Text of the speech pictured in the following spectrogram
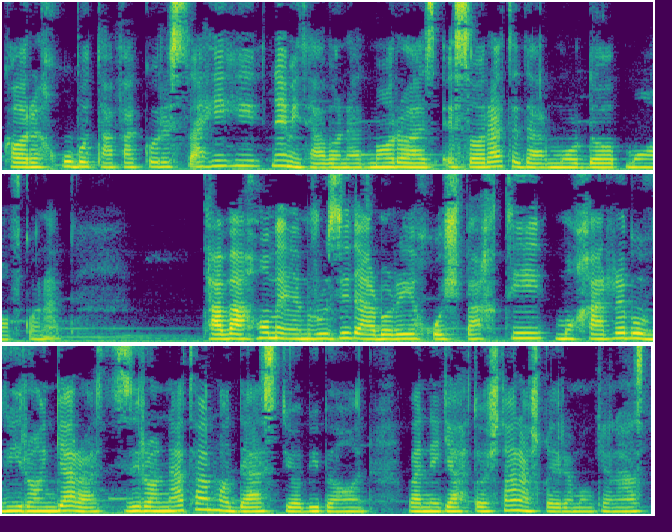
کار خوب و تفکر صحیحی نمی تواند ما را از اسارت در مرداب معاف کند توهم امروزی درباره خوشبختی مخرب و ویرانگر است زیرا نه تنها دستیابی به آن و نگه داشتنش غیر ممکن است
